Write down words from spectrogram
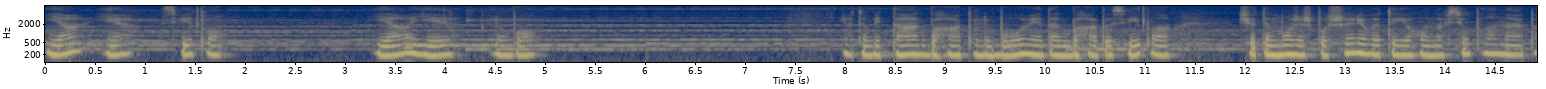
Я є світло. Я є любов. І в тобі так багато любові, так багато світла, що ти можеш поширювати його на всю планету.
